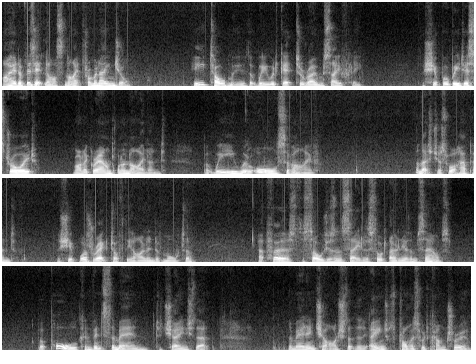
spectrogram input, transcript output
I had a visit last night from an angel. He told me that we would get to Rome safely. The ship will be destroyed, run aground on an island, but we will all survive. And that's just what happened. The ship was wrecked off the island of Malta. At first, the soldiers and sailors thought only of themselves. But Paul convinced the men to change that the men in charge that the angel's promise would come true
